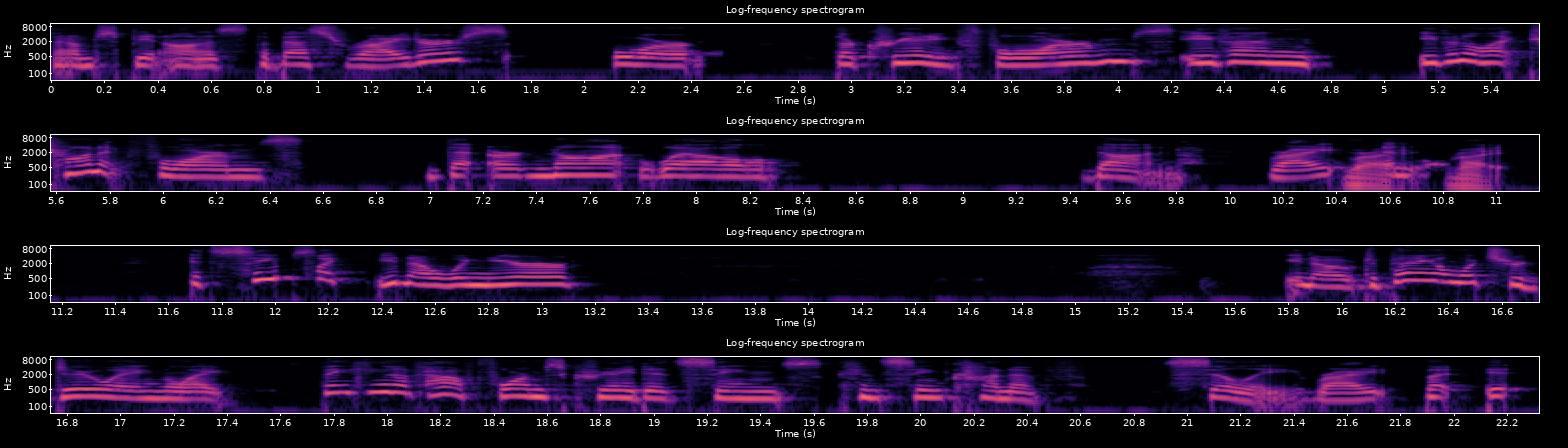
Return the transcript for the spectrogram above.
and I'm just being honest, the best writers, or they're creating forms, even even electronic forms that are not well done, right? Right, and right. It seems like you know when you're, you know, depending on what you're doing, like thinking of how forms created seems can seem kind of silly, right? But it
